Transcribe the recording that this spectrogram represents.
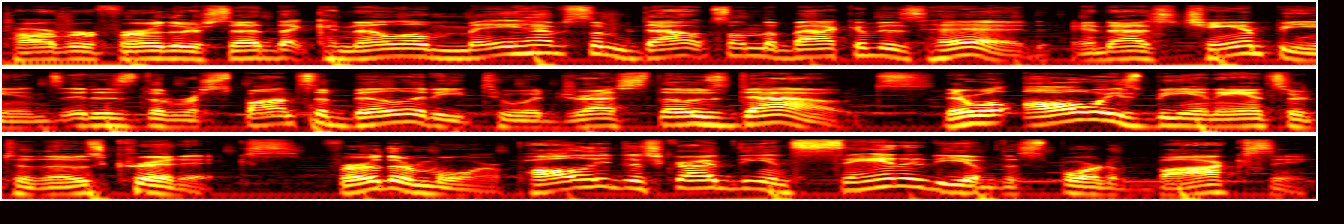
Tarver further said that Canelo may have some doubts on the back of his head, and as champions, it is the responsibility to address those doubts. There will always be an answer to those critics. Furthermore, Paulie described the insanity of the sport of boxing.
